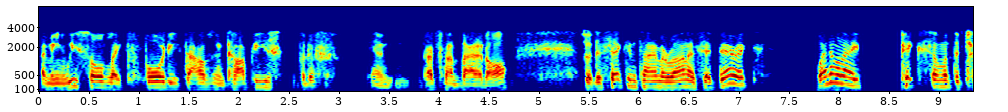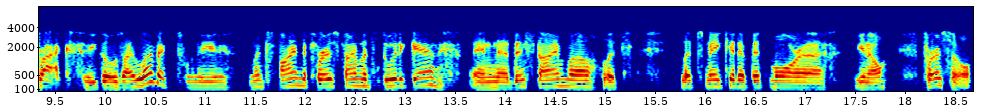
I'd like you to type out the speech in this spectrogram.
I mean, we sold like 40,000 copies, but if and that's not bad at all. So the second time around, I said, Derek, why don't I pick some of the tracks? He goes, I love it. We, let's find the first time. Let's do it again. And uh, this time, uh, let's let's make it a bit more, uh, you know, personal.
